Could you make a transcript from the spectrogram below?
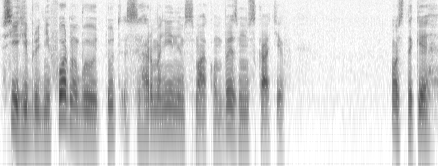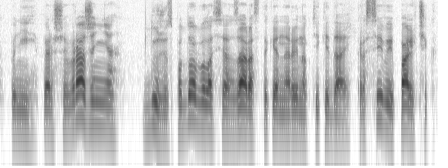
Всі гібридні форми будуть тут з гармонійним смаком, без мускатів. Ось таке по ній перше враження. Дуже сподобалося. Зараз таке на ринок тільки дай. Красивий пальчик.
